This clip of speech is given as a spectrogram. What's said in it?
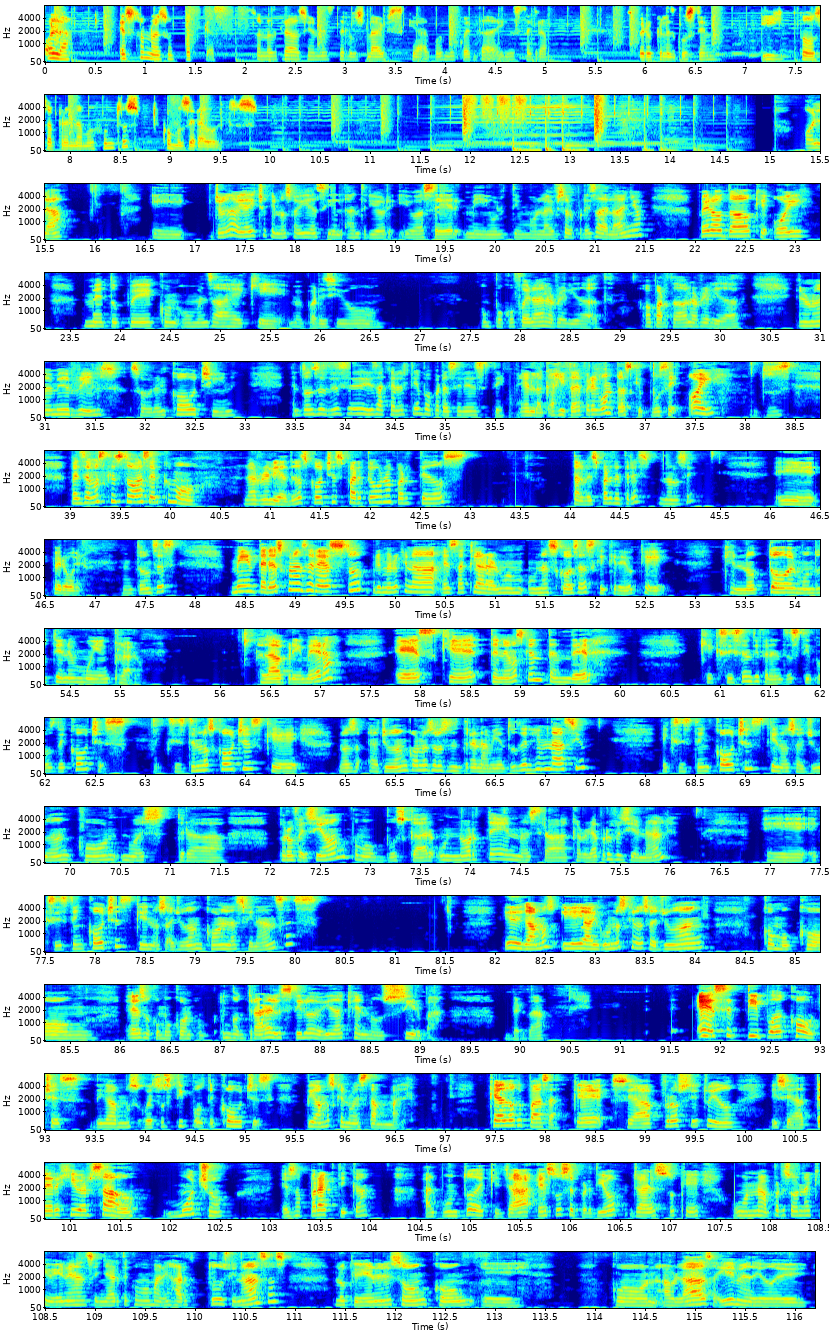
Hola, esto no es un podcast, son las grabaciones de los lives que hago en mi cuenta de Instagram. Espero que les gusten y todos aprendamos juntos cómo ser adultos. Hola, y yo les había dicho que no sabía si el anterior iba a ser mi último live sorpresa del año, pero dado que hoy me topé con un mensaje que me pareció un poco fuera de la realidad, apartado de la realidad, en uno de mis reels sobre el coaching. Entonces decidí sacar el tiempo para hacer este en la cajita de preguntas que puse hoy. Entonces pensemos que esto va a ser como la realidad de los coaches, parte 1, parte 2, tal vez parte 3, no lo sé. Eh, pero bueno, entonces mi interés con hacer esto, primero que nada, es aclarar unas cosas que creo que, que no todo el mundo tiene muy en claro. La primera es que tenemos que entender que existen diferentes tipos de coaches. Existen los coaches que nos ayudan con nuestros entrenamientos del gimnasio. Existen coaches que nos ayudan con nuestra profesión, como buscar un norte en nuestra carrera profesional. Eh, existen coaches que nos ayudan con las finanzas. Y digamos, y algunos que nos ayudan como con eso, como con encontrar el estilo de vida que nos sirva, ¿verdad? Ese tipo de coaches, digamos, o esos tipos de coaches, digamos que no están mal. ¿Qué es lo que pasa? Que se ha prostituido y se ha tergiversado mucho esa práctica al punto de que ya eso se perdió, ya esto que una persona que viene a enseñarte cómo manejar tus finanzas, lo que viene son con eh, con habladas ahí medio de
